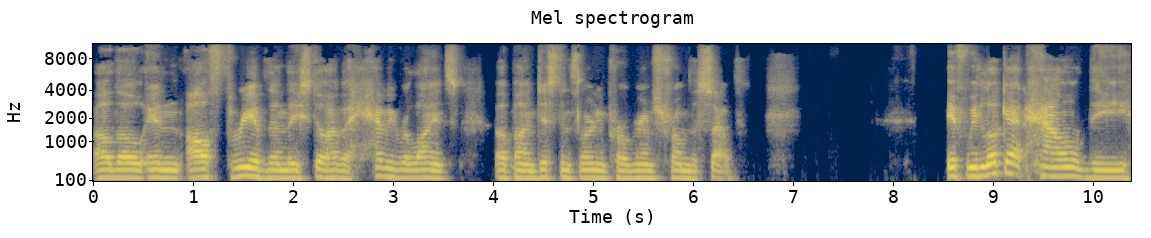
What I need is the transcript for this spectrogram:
although in all three of them, they still have a heavy reliance upon distance learning programs from the South. If we look at how the,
